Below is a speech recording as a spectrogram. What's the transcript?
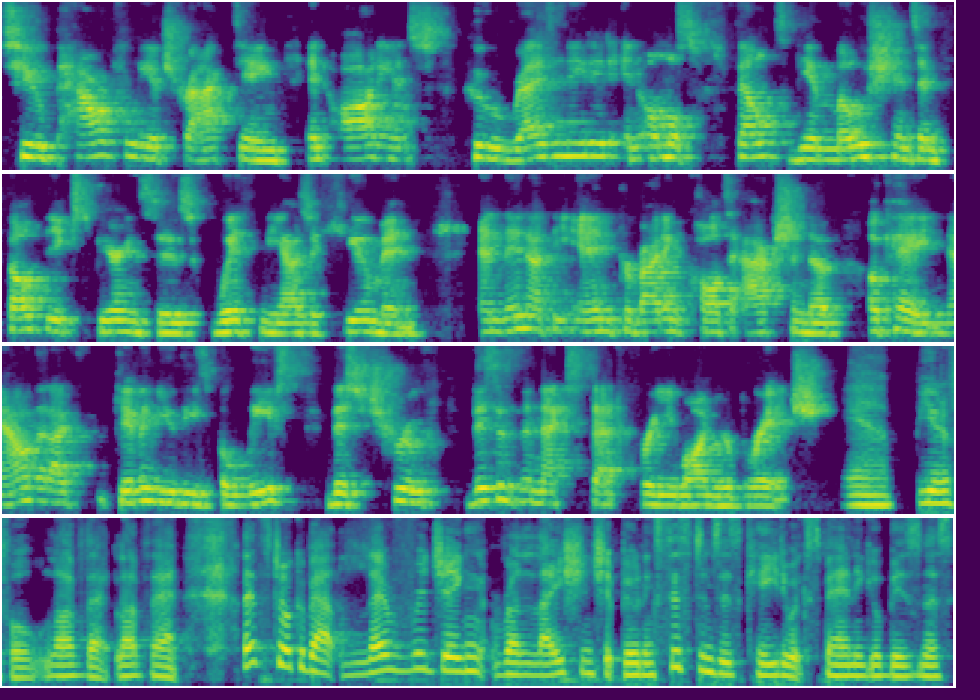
to powerfully attracting an audience who resonated and almost felt the emotions and felt the experiences with me as a human. And then at the end, providing call to action of, okay, now that I've given you these beliefs, this truth, this is the next step for you on your bridge. Yeah, beautiful. Love that. Love that. Let's talk about leveraging relationship building systems is key to expanding your business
